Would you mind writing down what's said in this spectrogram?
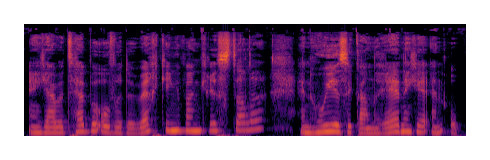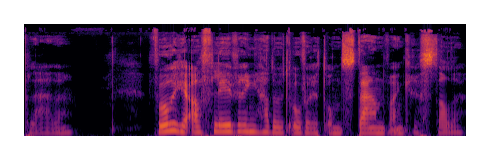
en gaan we het hebben over de werking van kristallen en hoe je ze kan reinigen en opladen. Vorige aflevering hadden we het over het ontstaan van kristallen.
